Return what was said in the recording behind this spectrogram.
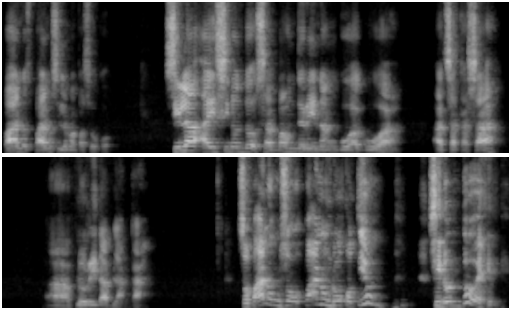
paano paano sila mapasuko. Sila ay sinundo sa boundary ng Gua-Gua at saka sa ah, Florida Blanca. So paano so paano dukot 'yun? sinundo eh.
